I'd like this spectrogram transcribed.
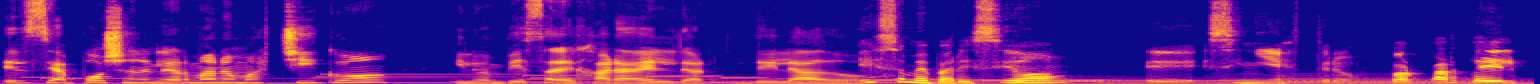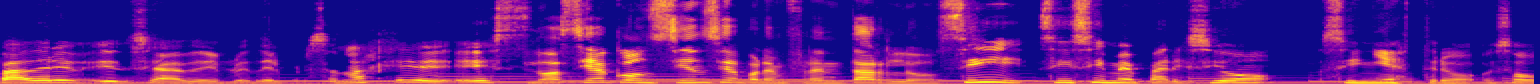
él se apoya en el hermano más chico y lo empieza a dejar a él de, de lado. Eso me pareció ¿no? eh, siniestro. Por parte del padre, eh, o sea, del, del personaje, es. Lo hacía conciencia para enfrentarlos. Sí, sí, sí, me pareció siniestro. Eso,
